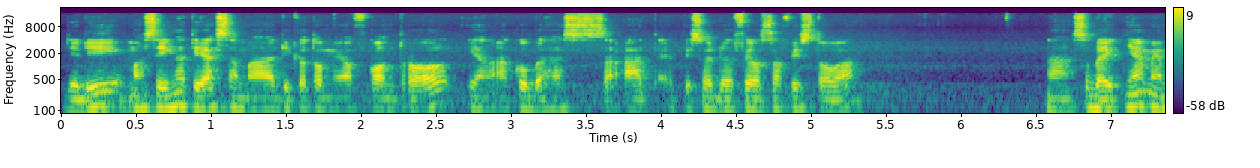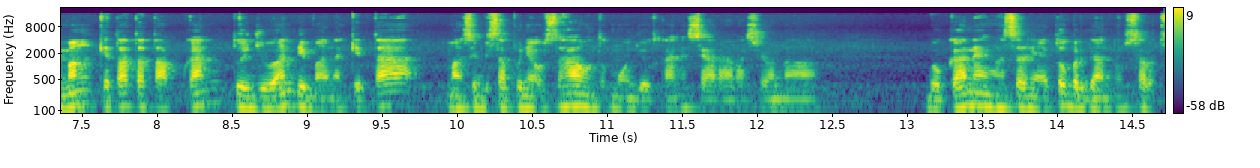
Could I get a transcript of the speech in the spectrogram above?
Jadi masih ingat ya sama dikotomi of control yang aku bahas saat episode filosofi Stoa. Nah, sebaiknya memang kita tetapkan tujuan di mana kita masih bisa punya usaha untuk mewujudkannya secara rasional. Bukan yang hasilnya itu bergantung 100%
